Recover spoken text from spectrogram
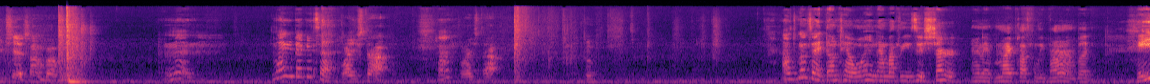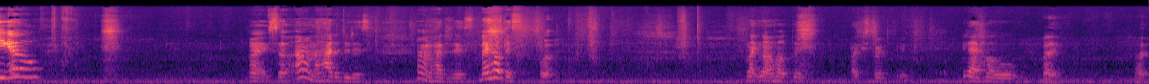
You said something about me. Nothing. Why are you back inside? Why you stop? Huh? Why you stop? I was gonna say don't tell Wayne I'm about to use his shirt and it might possibly burn, but here you go. Alright, so I don't know how to do this. I don't know how to do this. But hold this. What? Like no, hold this. Like straight through. You gotta hold Hey. What?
